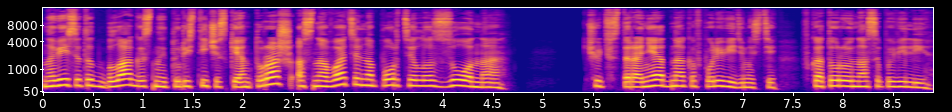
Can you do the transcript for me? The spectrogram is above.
но весь этот благостный туристический антураж основательно портила зона. Чуть в стороне, однако, в поле видимости, в которую нас и повели.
